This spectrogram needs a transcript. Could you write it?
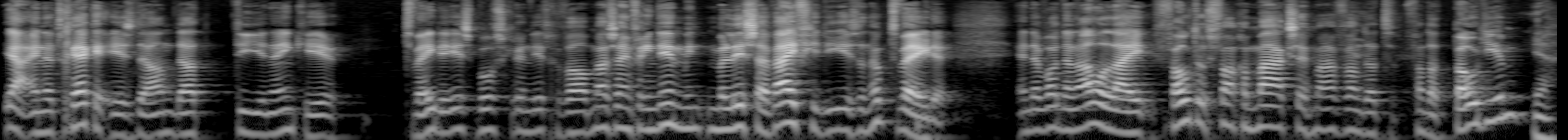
Ja, en het gekke is dan dat die in één keer tweede is, Bosker in dit geval. Maar zijn vriendin Melissa Wijfje, die is dan ook tweede. En daar worden dan allerlei foto's van gemaakt, zeg maar, van dat, van dat podium. Ja.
